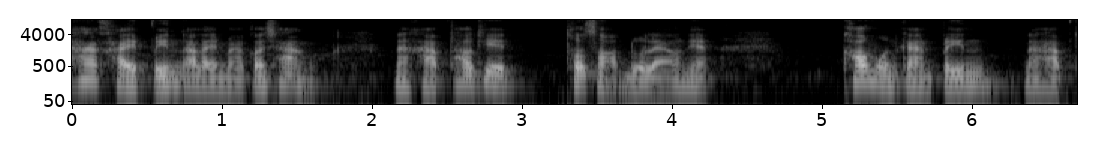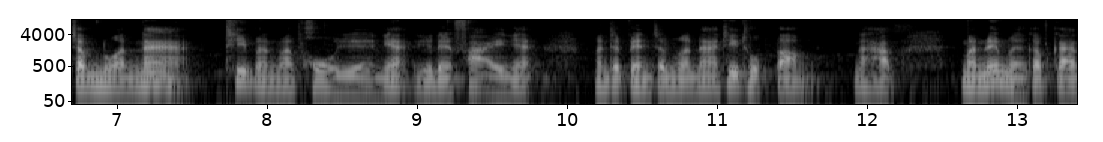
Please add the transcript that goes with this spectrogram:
ถ้าใครปริ้นอะไรมาก็ช่างนะครับ เท่าที่ทดสอบดูแล้วเนี่ย ข้อมูลการปริ้นนะครับจำนวนหน้าที่มันมาโผล่อยู่ในนี้อยู่ในไฟล์เนี้ยมันจะเป็นจำนวนหน้าที่ถูกต้องนะครับ มันไม่เหมือนกับการ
